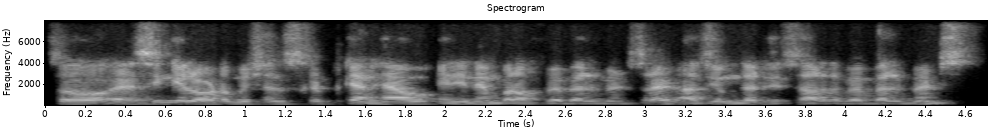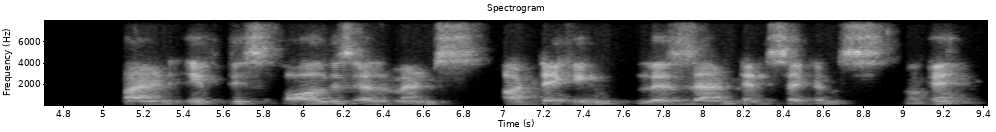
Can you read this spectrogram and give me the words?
So a single automation script can have any number of web elements, right? Assume that these are the web elements. And if this all these elements are taking less than 10 seconds, okay?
